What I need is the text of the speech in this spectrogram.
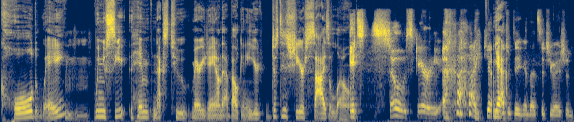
cold way. Mhm. When you see him next to Mary Jane on that balcony, you're just his sheer size alone. It's so scary. I can't Yeah. imagine being in that situation.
